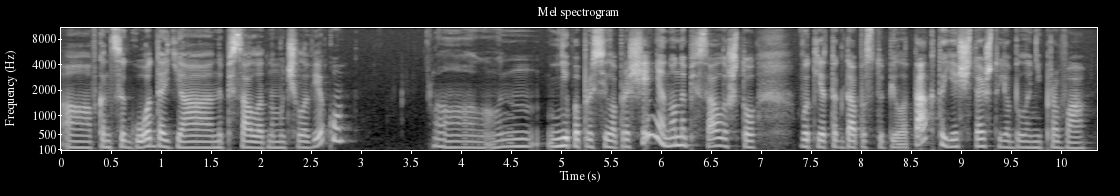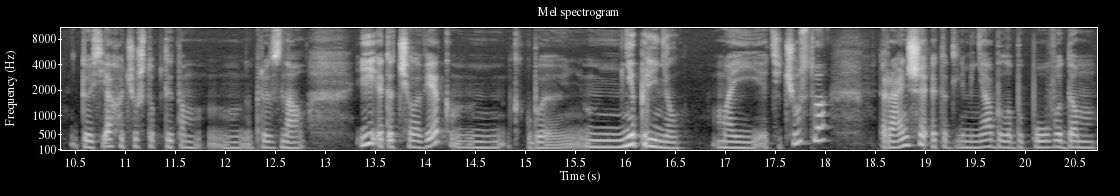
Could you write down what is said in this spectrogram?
а, в конце года я написала одному человеку, а, не попросила прощения, но написала, что вот я тогда поступила так-то, я считаю, что я была не права. То есть я хочу, чтобы ты там, например, знал. И этот человек как бы не принял мои эти чувства. Раньше это для меня было бы поводом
